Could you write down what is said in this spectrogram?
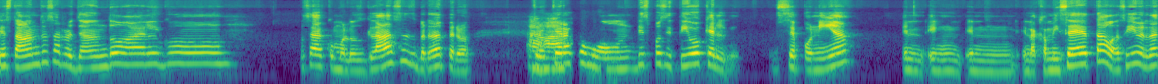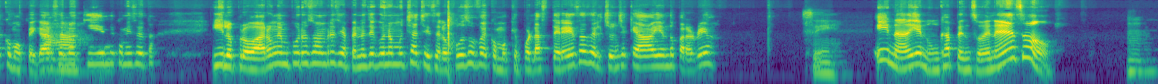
que estaban desarrollando algo, o sea, como los glasses, ¿verdad? Pero creo que era como un dispositivo que se ponía en, en, en, la camiseta o así, ¿verdad? Como pegárselo aquí en la camiseta. Y lo probaron en puros hombres y apenas llegó una muchacha y se lo puso, fue como que por las teresas el chunche quedaba viendo para arriba. Sí. Y nadie nunca pensó en eso. Mm.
